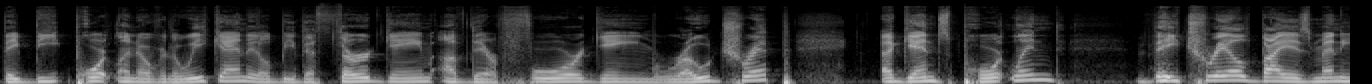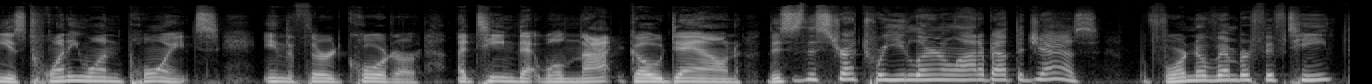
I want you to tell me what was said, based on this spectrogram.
They beat Portland over the weekend. It'll be the third game of their four game road trip against Portland. They trailed by as many as 21 points in the third quarter, a team that will not go down. This is the stretch where you learn a lot about the Jazz. Before November 15th,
